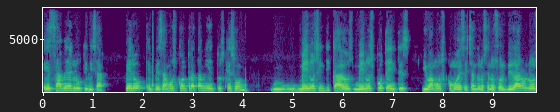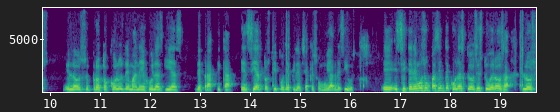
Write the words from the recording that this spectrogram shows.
es saberlo utilizar, pero empezamos con tratamientos que son mm, menos indicados, menos potentes y vamos como desechándonos. Se nos olvidaron los, los protocolos de manejo y las guías de práctica en ciertos tipos de epilepsia que son muy agresivos. Eh, si tenemos un paciente con una esclerosis tuberosa, los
